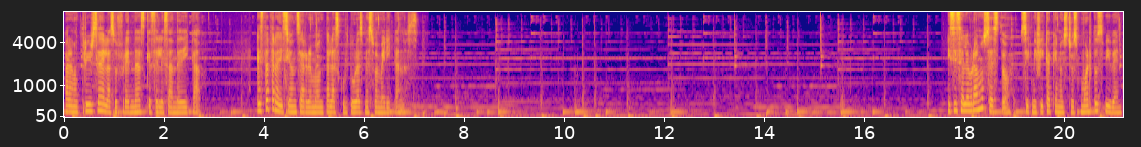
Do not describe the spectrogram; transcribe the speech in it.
para nutrirse de las ofrendas que se les han dedicado. Esta tradición se remonta a las culturas mesoamericanas. Y si celebramos esto, significa que nuestros muertos viven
